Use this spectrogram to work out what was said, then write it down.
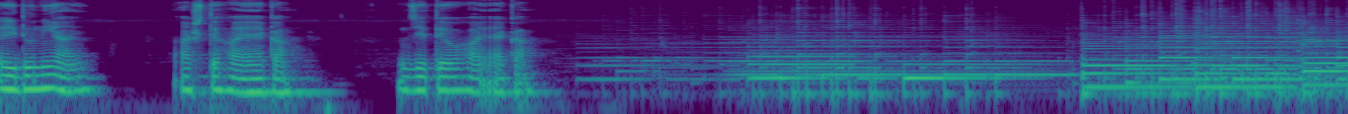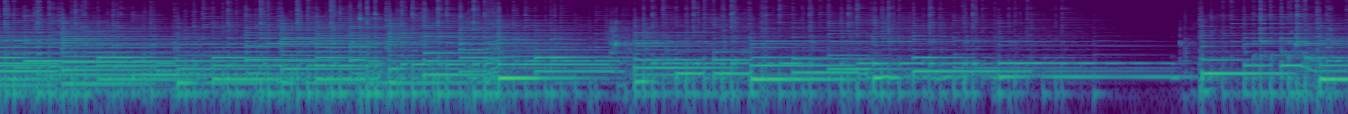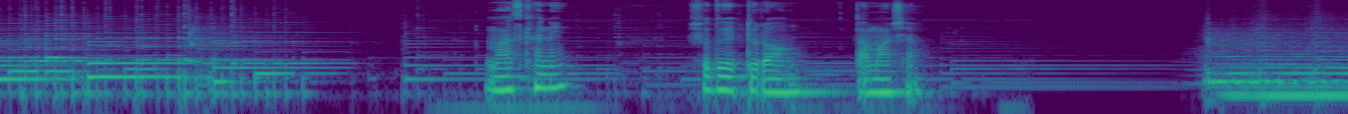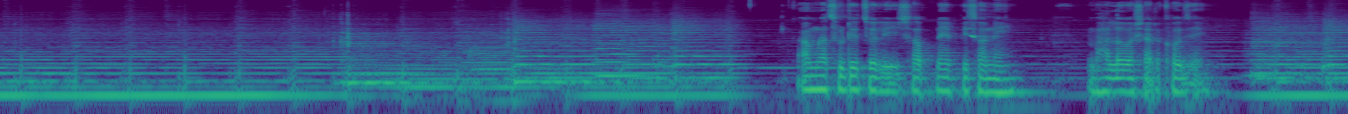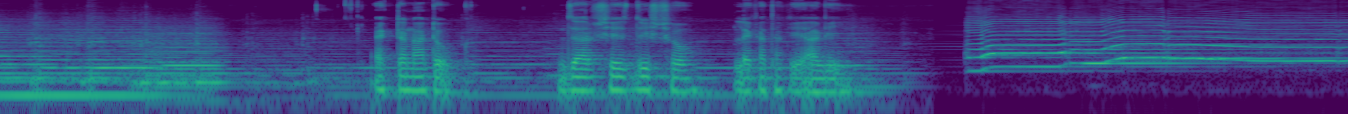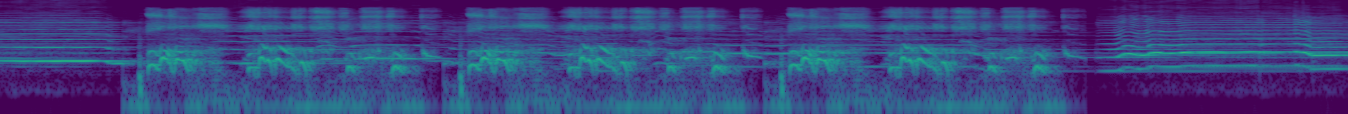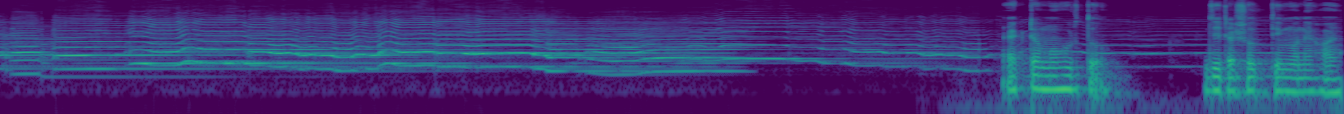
এই দুনিয়ায় আসতে হয় একা যেতেও হয় একা। মাঝখানে শুধু একটু রং, তামাশা। আমরা ছুটে চলি স্বপ্নের পিছনে ভালোবাসার খোঁজে। একটা নাটক, যার শেষ দৃশ্য লেখা থাকে আগেই একটা মুহূর্ত যেটা সত্যি মনে হয়।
